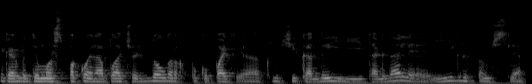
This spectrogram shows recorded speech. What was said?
и как бы ты можешь спокойно оплачивать в долларах, покупать э, ключи, коды и так далее, и игры в том числе.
